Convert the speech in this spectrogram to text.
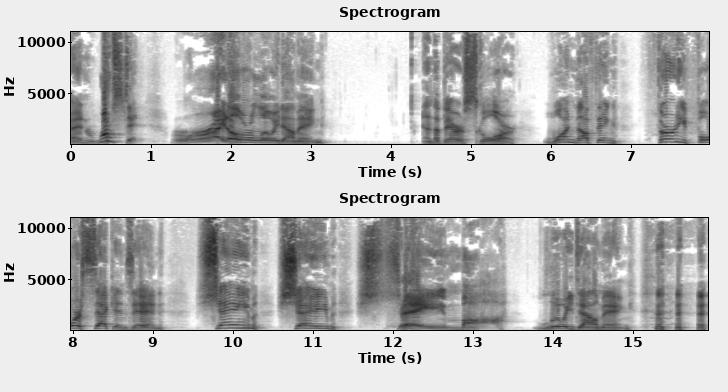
and roosts it right over Louis Domingue. And the Bears score 1 0, 34 seconds in. Shame, shame, shame. Louis Dalming.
